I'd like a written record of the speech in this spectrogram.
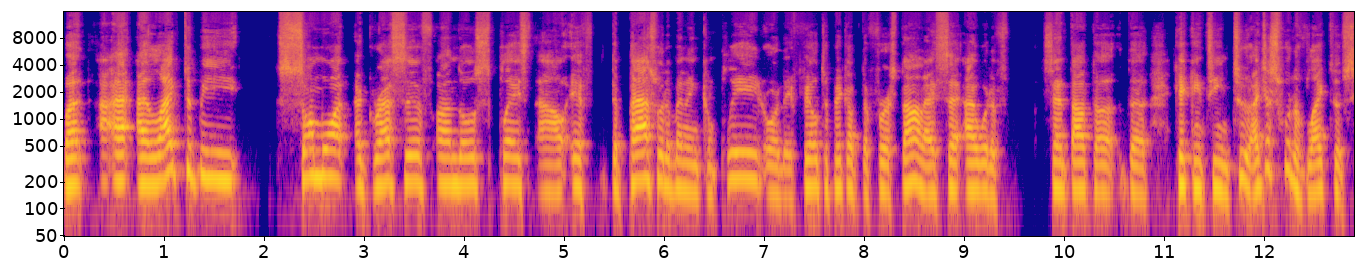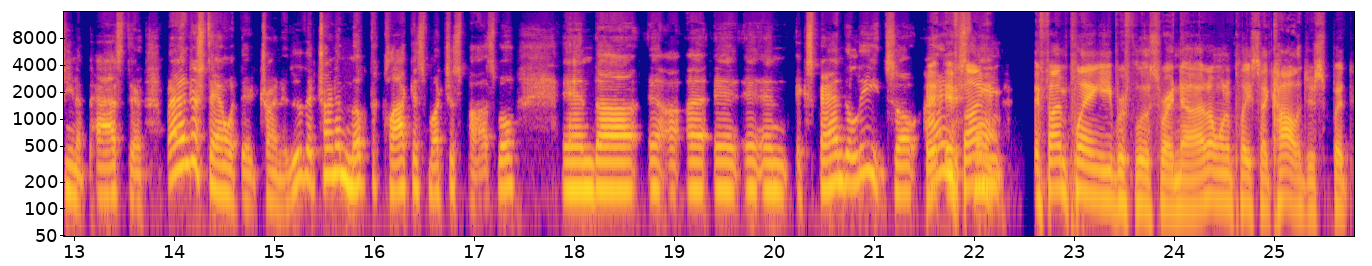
But I, I like to be somewhat aggressive on those plays. Now, if the pass would have been incomplete or they failed to pick up the first down, I said I would have sent out the the kicking team too. I just would have liked to have seen a pass there, but I understand what they're trying to do. They're trying to milk the clock as much as possible and uh, uh, uh and, and, expand the lead. So I if I'm if I'm playing Eberflus right now, I don't want to play psychologist, but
